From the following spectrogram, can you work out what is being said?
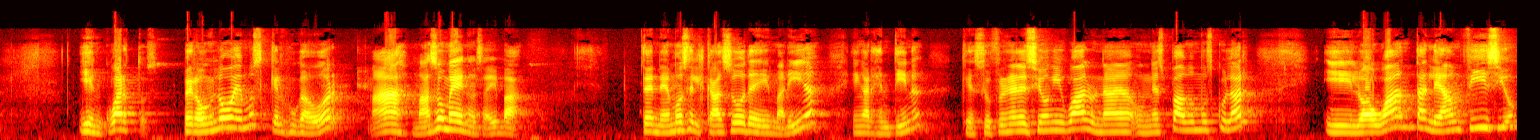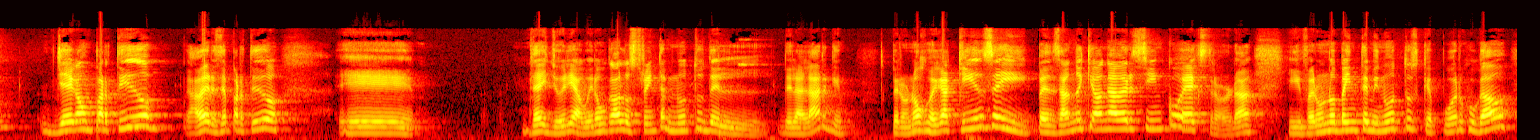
y en cuartos. Pero aún lo vemos que el jugador, ah, más o menos, ahí va, tenemos el caso de María en Argentina, que sufre una lesión igual, un espasmo muscular, y lo aguantan, le dan fisio, llega un partido, a ver, ese partido, eh, yo diría, hubiera jugado los 30 minutos del, del alargue, pero no, juega 15 y pensando que van a haber 5 extra, ¿verdad? Y fueron unos 20 minutos que pudo haber jugado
